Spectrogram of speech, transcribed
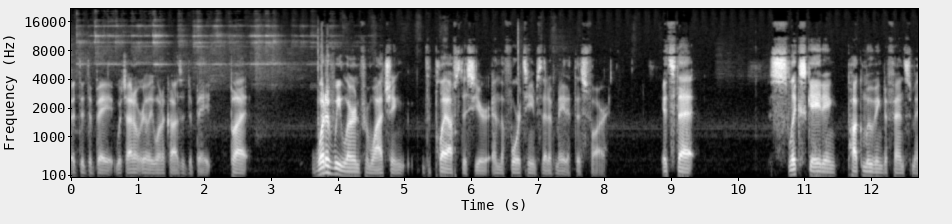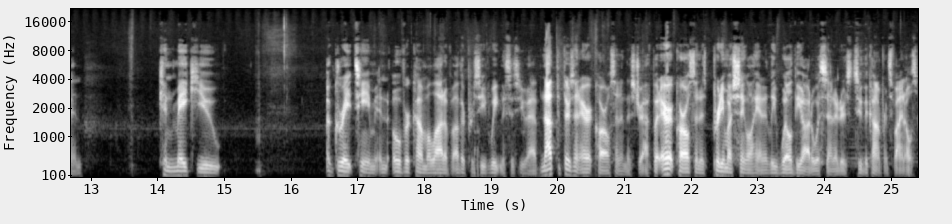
uh, the debate, which I don't really want to cause a debate, but what have we learned from watching the playoffs this year and the four teams that have made it this far? It's that slick skating, puck moving defensemen can make you a great team and overcome a lot of other perceived weaknesses you have. Not that there's an Erik Karlsson in this draft, but Erik Karlsson has pretty much single handedly willed the Ottawa Senators to the conference finals.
